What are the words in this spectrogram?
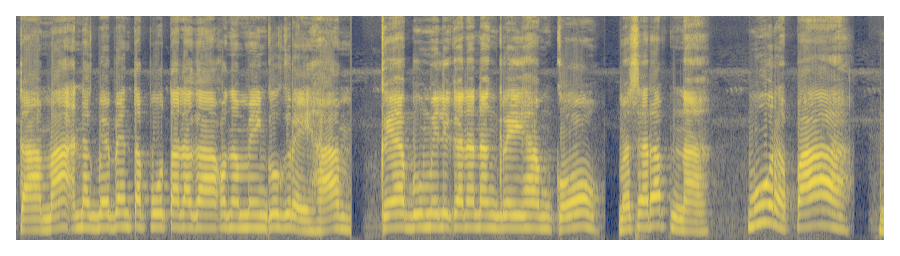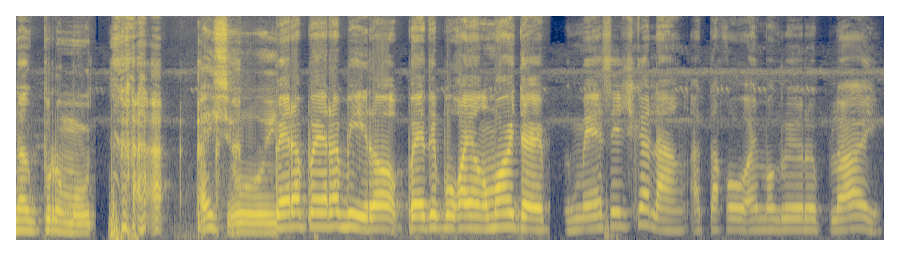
Tama, nagbebenta po talaga ako ng mango graham. Kaya bumili ka na ng graham ko. Masarap na. Mura pa. Nag-promote. Ay, suy. Pera-pera, biro. Pwede po kayong umorder. Mag-message ka lang at ako ay magre-reply.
